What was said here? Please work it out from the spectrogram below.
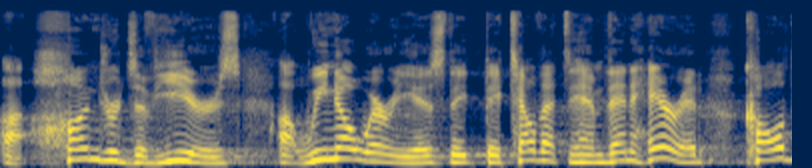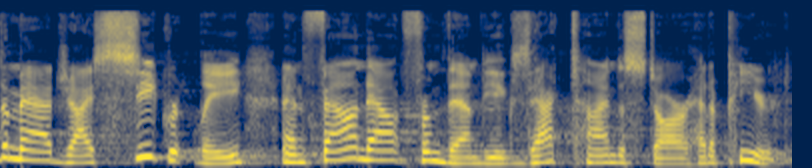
uh, hundreds of years. Uh, we know where he is. They, they tell that to him. Then Herod called the Magi secretly and found out from them the exact time the star had appeared.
